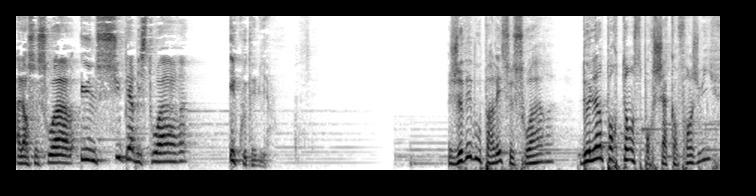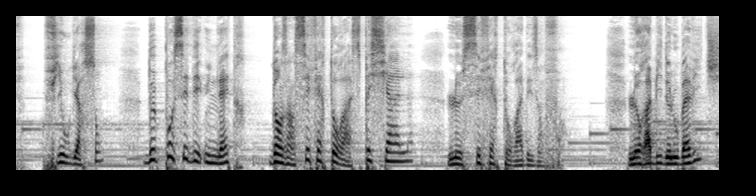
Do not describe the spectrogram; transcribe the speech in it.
Alors ce soir, une superbe histoire, écoutez bien. Je vais vous parler ce soir de l'importance pour chaque enfant juif, fille ou garçon, de posséder une lettre dans un Sefer Torah spécial, le Sefer Torah des enfants. Le rabbi de Lubavitch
